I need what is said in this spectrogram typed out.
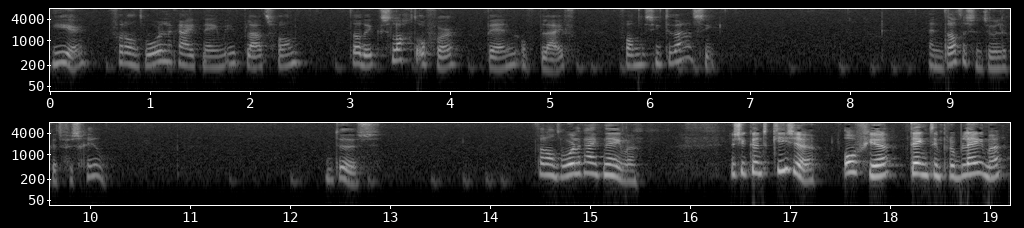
hier verantwoordelijkheid nemen in plaats van dat ik slachtoffer ben of blijf van de situatie. En dat is natuurlijk het verschil. Dus, verantwoordelijkheid nemen. Dus je kunt kiezen of je denkt in problemen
